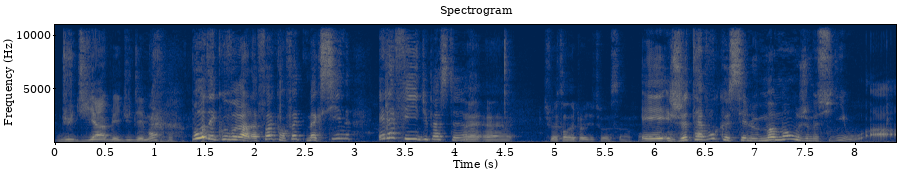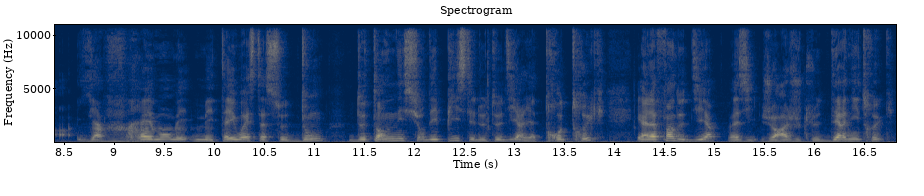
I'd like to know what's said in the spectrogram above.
du diable et du démon, pour découvrir à la fin qu'en fait Maxine est la fille du pasteur. Ouais, ouais, ouais. Je m'attendais pas du tout à ça. Et je t'avoue que c'est le moment où je me suis dit, waouh, il y a vraiment, mais, mais Ty West a ce don de t'emmener sur des pistes et de te dire, il y a trop de trucs, et à la fin de te dire, vas-y, je rajoute le dernier truc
